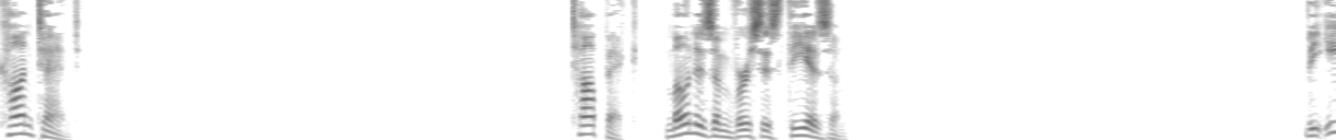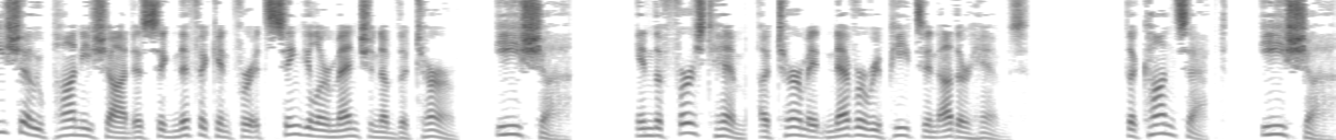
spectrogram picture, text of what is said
Content Topic: Monism versus theism. The Isha Upanishad is significant for its singular mention of the term Isha in the first hymn, a term it never repeats in other hymns. The concept Isha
